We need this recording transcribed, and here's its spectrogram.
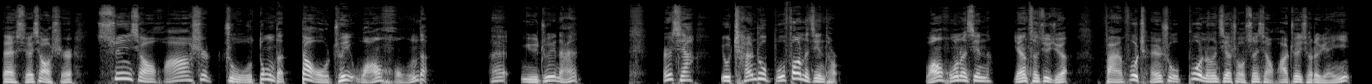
在学校时，孙小华是主动的倒追王红的，哎，女追男，而且啊，有缠住不放的劲头。王红的信呢？言辞拒绝，反复陈述不能接受孙小华追求的原因。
